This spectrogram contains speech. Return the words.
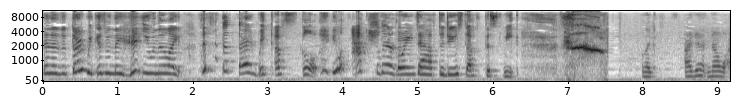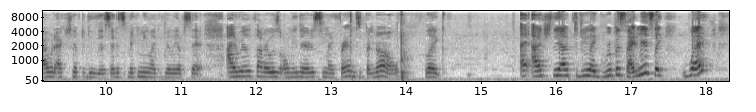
and then the third week is when they hit you and they're like this is the third week of school you actually are going to have to do stuff this week like I didn't know I would actually have to do this and it's making me like really upset. I really thought I was only there to see my friends, but no. Like I actually have to do like group assignments? Like what?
